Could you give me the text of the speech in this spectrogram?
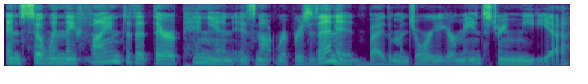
And so when they find that their opinion is not represented by the majority or mainstream media,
